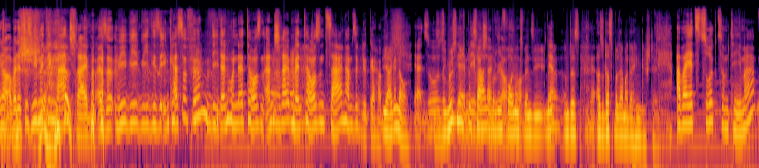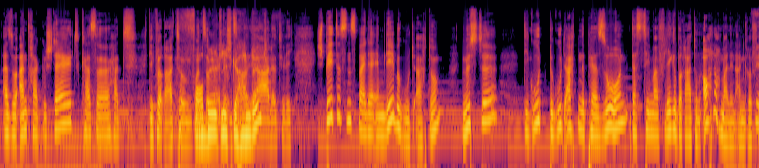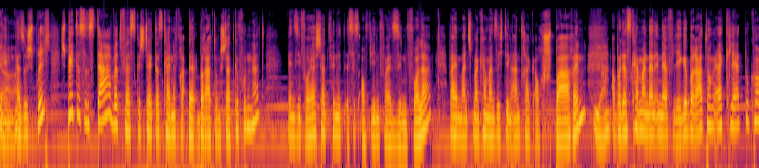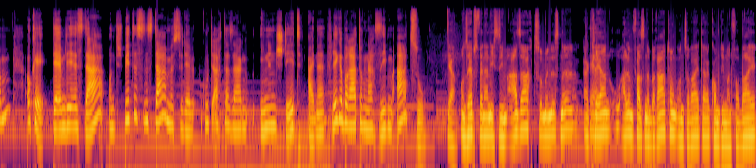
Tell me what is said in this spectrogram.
Genau, So aber das ist wie mit den Mahnschreiben. Also wie, wie, wie diese Inkassofirmen, die dann 100.000 anschreiben. Wenn 1.000 zahlen, haben sie Glück gehabt. Ja, genau. Ja, so, so Sie geht müssen nicht MD bezahlen, aber wir freuen uns, vor. wenn Sie, ne? Ja. Und das, also das mal da mal dahingestellt. Aber jetzt zurück zum Thema. Also Antrag gestellt, Kasse hat die Beratung. Vorbildlich so gehandelt. So weiter. ja, natürlich. Spätestens bei der MD-Begutachtung müsste die gut begutachtende Person das Thema Pflegeberatung auch nochmal in Angriff Ja. nehmen. Also sprich, spätestens da wird festgestellt, dass keine Fra äh, Beratung stattgefunden hat. Wenn sie vorher stattfindet, ist es auf jeden Fall sinnvoller, weil manchmal kann man sich den Antrag auch sparen. Ja. Aber das kann man dann in der Pflegeberatung erklärt bekommen. Okay, der MD ist da und spätestens da müsste der Gutachter sagen, Ihnen steht eine Pflegeberatung nach 7a zu. Ja, und selbst wenn er nicht 7a sagt, zumindest ne, erklären, oh, allumfassende Beratung und so weiter, kommt jemand vorbei.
